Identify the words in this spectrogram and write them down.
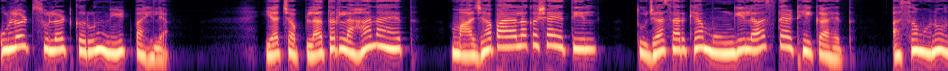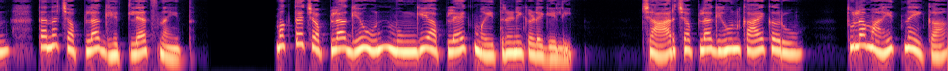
उलट सुलट करून नीट पाहिल्या. या चपला तर लहान आहेत. माझ्या पायाला कशा येतील? तुझ्यासारख्या मुंगीलाच त्या ठीक आहेत. असं म्हणून त्यानं चपला घेतल्याच नाहीत. मग त्या चपला घेऊन मुंगी आपल्या एक मैत्रिणीकडे गेली. चार चपला घेऊन काय करू? तुला माहीत नाही का?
